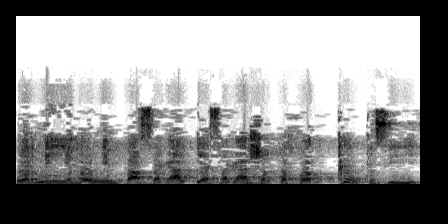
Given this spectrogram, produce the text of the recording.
war nin yahow ninbaa sagaal iyo sagaashan qofood kow ka siiyey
